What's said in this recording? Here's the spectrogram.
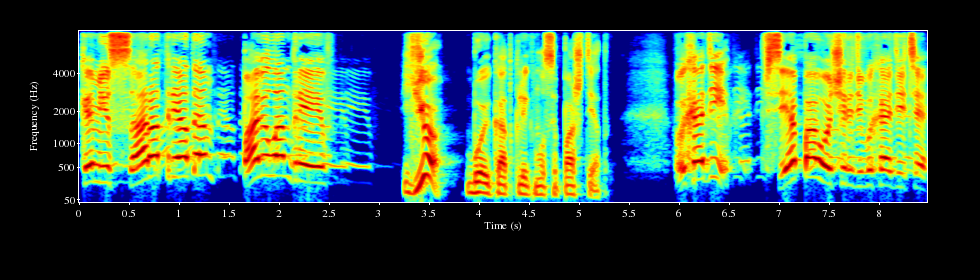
«Комиссар отряда Павел Андреев». «Ё!» — бойко откликнулся паштет. «Выходи! Все по очереди выходите!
